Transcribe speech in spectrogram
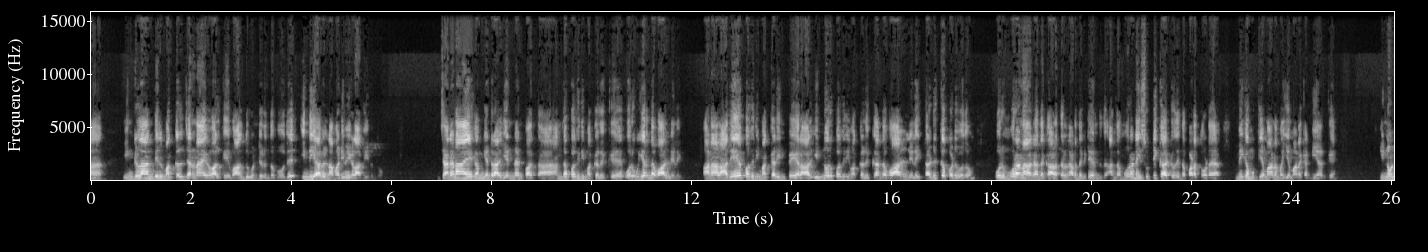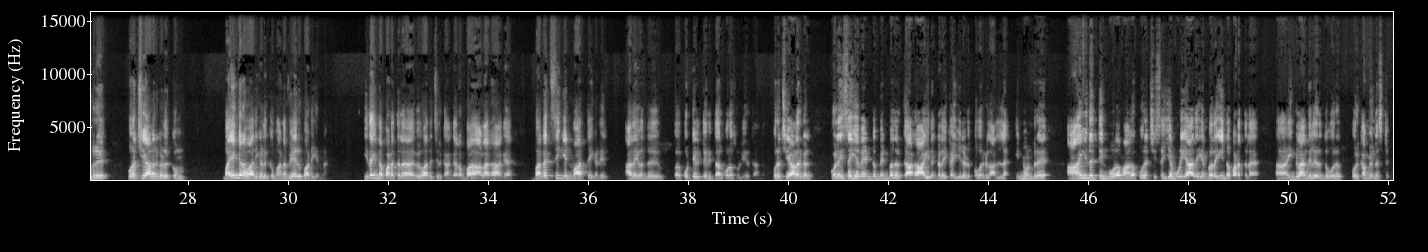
இங்கிலாந்தில் மக்கள் ஜனநாயக வாழ்க்கையை வாழ்ந்து கொண்டிருந்த போது இந்தியாவில் நாம் அடிமைகளாக இருந்தோம். ஜனநாயகம் என்றால் என்னன்னு பார்த்தா அந்த பகுதி மக்களுக்கு ஒரு உயர்ந்த வாழ்நிலை. ஆனால் அதே பகுதி மக்களின் பெயரால் இன்னொரு பகுதி மக்களுக்கு அந்த வாழ்நிலை தடுக்கப்படுவதும் ஒரு முரணாக அந்த காலத்துல நடந்துகிட்டே இருந்தது. அந்த முரணை சுட்டி காட்டுவது இந்த படத்தோட மிக முக்கியமான மையமான கண்ணியா இருக்கு. இன்னொன்று புரட்சியாளர்களுக்கும் பயங்கரவாதிகளுக்குமான வேறுபாடு என்ன? இதை இந்த படத்துல விவாதிச்சிருக்காங்க. ரொம்ப அழகாக பகத்சிங்கின் வார்த்தைகளில் அதை வந்து பொட்டில் தெரித்தார் போல சொல்லியிருக்காங்க. புரட்சியாளர்கள் கொலை செய்ய வேண்டும் என்பதற்காக ஆயுதங்களை கையில் எடுப்பவர்கள் அல்ல. இன்னொன்று ஆயுதத்தின் மூலமாக புரட்சி செய்ய முடியாது என்பதையும் இந்த படத்துல இங்கிலாந்திலிருந்து ஒரு ஒரு கம்யூனிஸ்ட்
